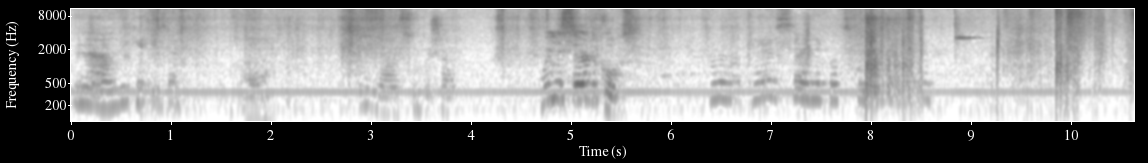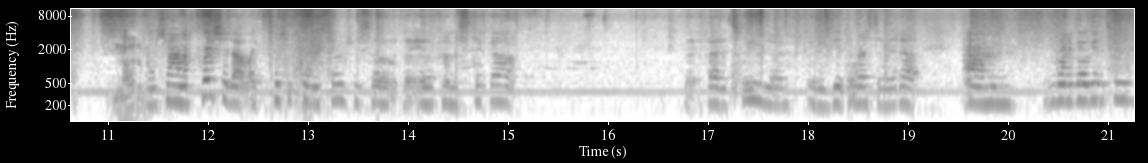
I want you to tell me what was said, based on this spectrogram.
No, you can't use that. Uh, These are super sharp. Where your cervicals? Oh, there's surgical tweezers. no, I'm trying to push it out, like push it to the surface so that it'll kind of stick out. But if I had a tweezer, it'll get the rest of it out. Um, you want to go get a tweezer?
